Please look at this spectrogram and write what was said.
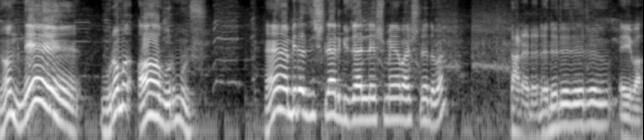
Lan ne? Vurama... Aa vurmuş. He biraz işler güzelleşmeye başladı bak. Eyvah.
